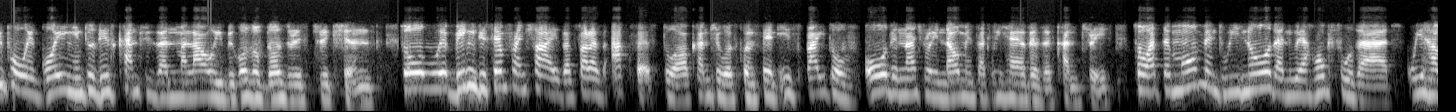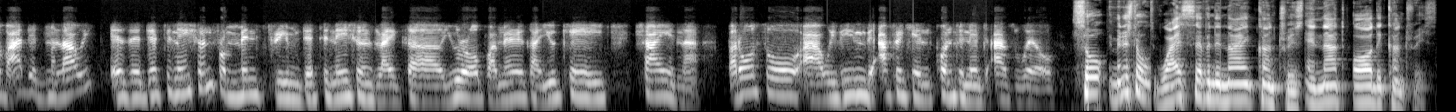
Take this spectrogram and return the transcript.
People were going into these countries and Malawi because of those restrictions. So we're being disenfranchised as far as access to our country was concerned, in spite of all the natural endowments that we have as a country. So at the moment, we know that we are hopeful that we have added Malawi as a destination from mainstream destinations like uh, Europe, America, UK, China but also uh, within the African continent as well. So, Minister, why 79 countries and not all the countries?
